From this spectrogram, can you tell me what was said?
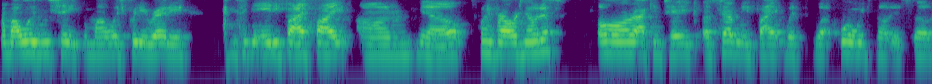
I'm always in shape. I'm always pretty ready. I can take an 85 fight on, you know, 24 hours notice, or I can take a 70 fight with what four weeks notice. So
